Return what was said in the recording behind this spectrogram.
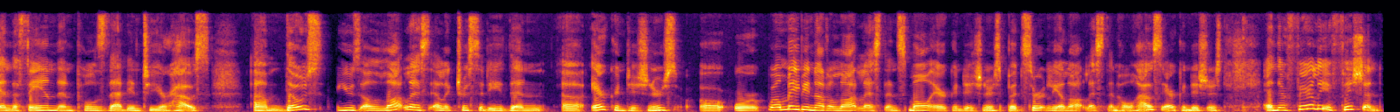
and, the fan then pulls that into your house. Um, those use a lot less electricity than uh, air conditioners, or, or, well, maybe not a lot less than small air conditioners, but certainly a lot less than whole house air conditioners, and they're fairly efficient.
